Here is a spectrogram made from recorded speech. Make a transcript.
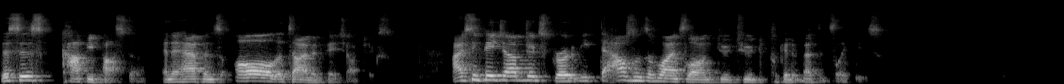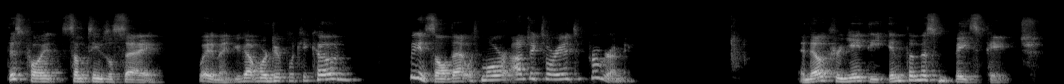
This is copy pasta, and it happens all the time in page objects. I've seen page objects grow to be thousands of lines long due to duplicative methods like these. At this point, some teams will say, wait a minute, you got more duplicate code? We can solve that with more object-oriented programming. And they'll create the infamous base page,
